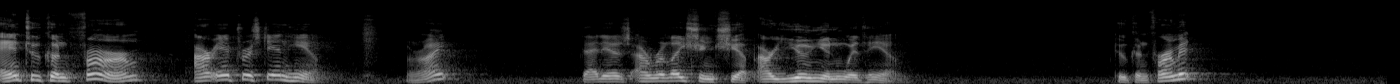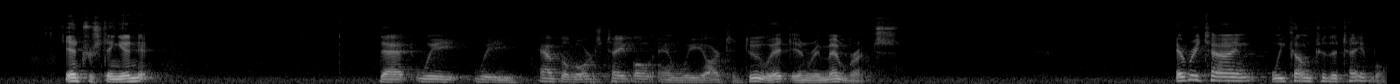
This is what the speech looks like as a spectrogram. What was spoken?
and to confirm our interest in him. All right? That is our relationship, our union with him. To confirm it, it's interesting, isn't it? That we, we have the Lord's table and we are to do it in remembrance every time we come to the table.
